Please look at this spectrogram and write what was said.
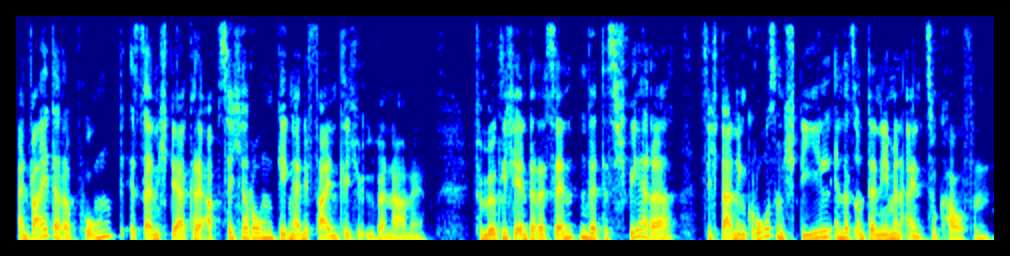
Ein weiterer Punkt ist eine stärkere Absicherung gegen eine feindliche Übernahme. Für mögliche Interessenten wird es schwerer, sich dann in großem Stil in das Unternehmen einzukaufen.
